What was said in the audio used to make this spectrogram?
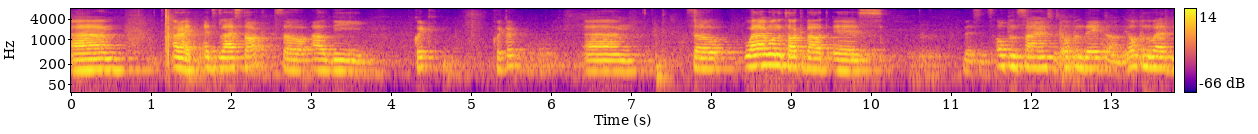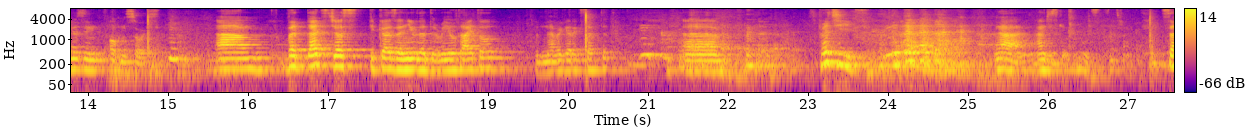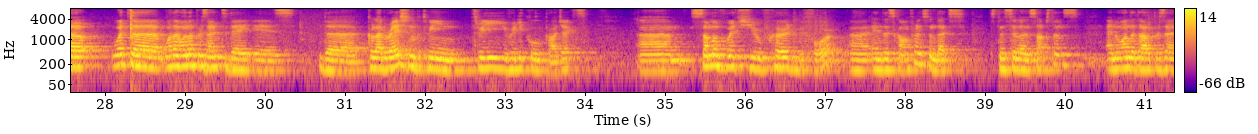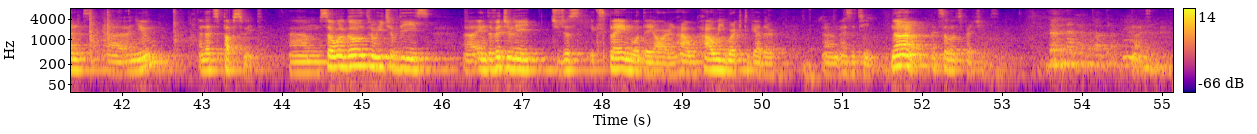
Um, all right, it's the last talk, so I'll be quick, quicker. Um, so what I want to talk about is this. It's open science with open data on the open web using open source. Um, but that's just because I knew that the real title would never get accepted. Um, spreadsheets. nah, I'm just kidding. It's, it's. So what, uh, what I want to present today is the collaboration between three really cool projects, um, some of which you've heard before uh, in this conference, and that's Stencila and Substance, and one that I'll present uh, anew, and that's PubSweet. Um, so we'll go through each of these uh, individually to just explain what they are and how, how we work together um, as a team. No, no, no, it's about spreadsheets.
